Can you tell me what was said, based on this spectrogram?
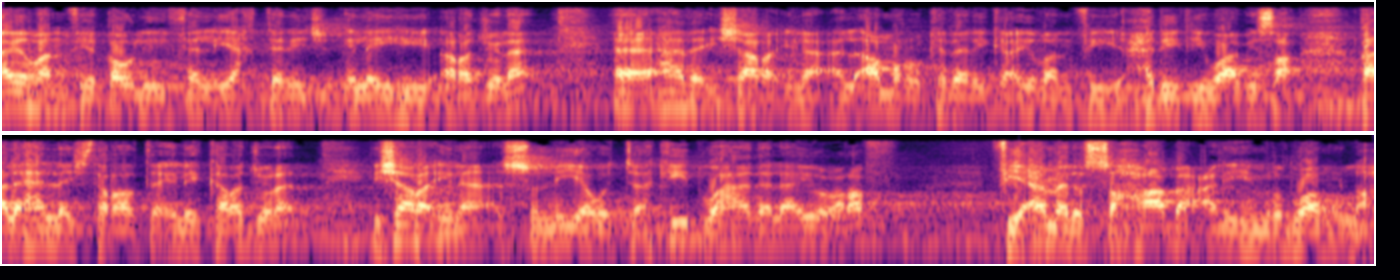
أيضا في قوله فليختلج إليه رجلا هذا إشارة إلى الأمر. وكذلك أيضا في حديث وابصة قال هل اشتررت إليك رجلا؟ إشارة إلى السنية والتأكيد وهذا لا يعرف في عمل الصحابة عليهم رضوان الله.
